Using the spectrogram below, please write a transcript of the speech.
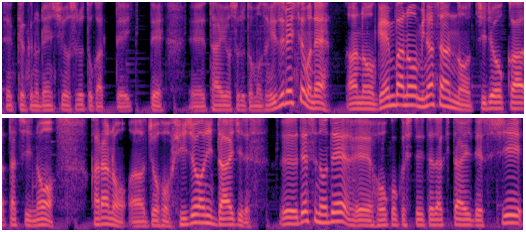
接客の練習をするとかって言って、えー、対応すると思うんですがいずれにしてもねあの現場の皆さんの治療家たちのからの情報非常に大事です。ですので、えー、報告していただきたいですし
